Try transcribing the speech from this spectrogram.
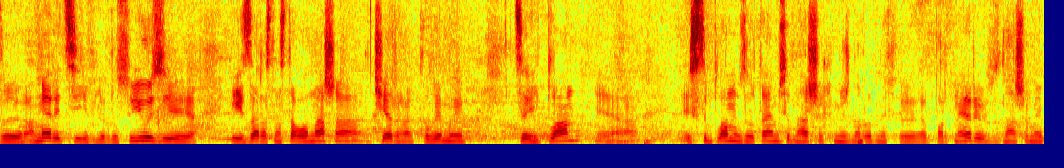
в Америці, в Євросоюзі. І зараз настала наша черга, коли ми цей план з цим планом звертаємося до наших міжнародних е, партнерів з нашими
